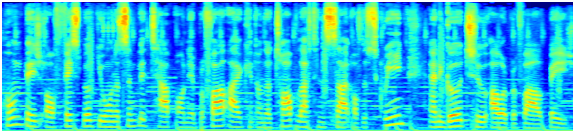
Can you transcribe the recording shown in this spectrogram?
homepage of Facebook, you want to simply tap on your profile icon on the top left hand side of the screen and go to our profile page.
